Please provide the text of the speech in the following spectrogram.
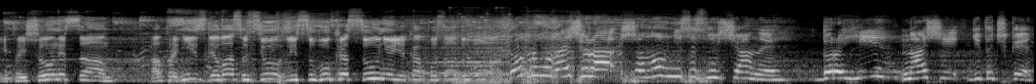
І прийшов не сам, а приніс для вас оцю лісову красуню, яка позаду вас. Доброго вечора, шановні соснівчани, дорогі наші діточки.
